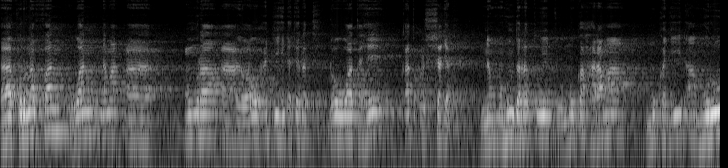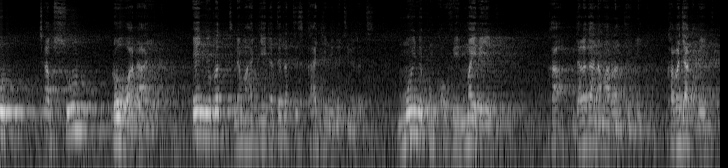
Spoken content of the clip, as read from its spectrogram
Kurnaffaan waan nama umraa yoo hajjii hidhate irratti dhoowwaa tahee qaxcu shajar nama hunda irrattu jechuudha muka haramaa muka jiidhaa muruun cabsuun dhoowwaadhaa jechuudha. eenyu irratti nama hajjii hidhate irrattis ka hajjii hidhatin irrattis muyni kun ka ofii mayre jechuudha ka dalagaa namaarraan ta'e jechuudha kabajaa qaba jechuudha.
